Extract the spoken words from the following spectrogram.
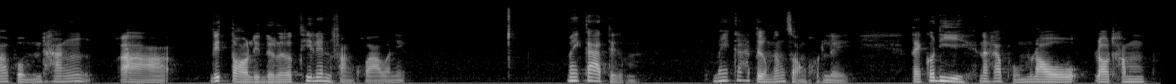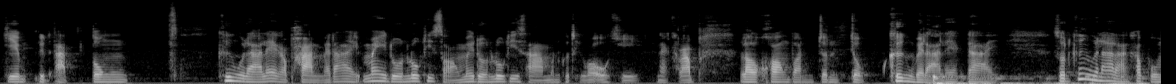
ครับผมทั้งอ่า วิตตอร์ลินเดเลฟที่เล่นฝั่งขวาวันนี้ไม่กล้าเติม ไม่กล้าเติมทั้งสองคนเลย แต่ก็ดีนะครับผมเราเราทำเกมอึดอัดตรงครึ่งเวลาแรกอะผ่านมาได้ ไม่โดนลูกที่ 2 ไม่โดนลูกที่ 3 มันก็ถือว่าโอเคนะครับ เราครองบอลจนจบครึ่งเวลาแรกได้ ส่วนครึ่งเวลาหลังครับผม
